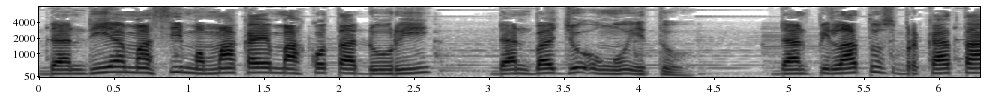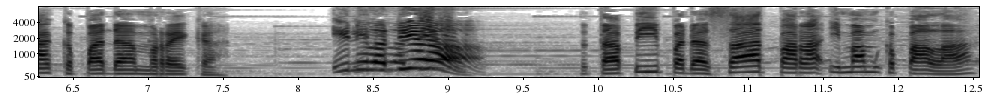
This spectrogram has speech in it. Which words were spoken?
dan dia masih memakai mahkota duri dan baju ungu itu. Dan Pilatus berkata kepada mereka, Inilah dia. Tetapi pada saat para imam kepala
